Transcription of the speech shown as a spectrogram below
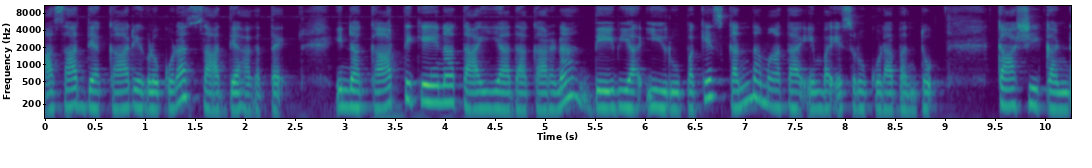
ಅಸಾಧ್ಯ ಕಾರ್ಯಗಳು ಕೂಡ ಸಾಧ್ಯ ಆಗುತ್ತೆ. ಇನ್ನು ಕಾರ್ತಿಕೇಯನ ತಾಯಿಯಾದ ಕಾರಣ ದೇವಿಯ ಈ ರೂಪಕ್ಕೆ ಸ್ಕಂದ ಮಾತಾ ಎಂಬ ಹೆಸರು ಕೂಡ ಬಂತು. ಕಾಶಿ ಕಂಡ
